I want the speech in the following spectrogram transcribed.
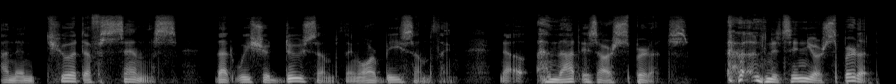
an intuitive sense that we should do something or be something. Now, and that is our spirits. and it's in your spirit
